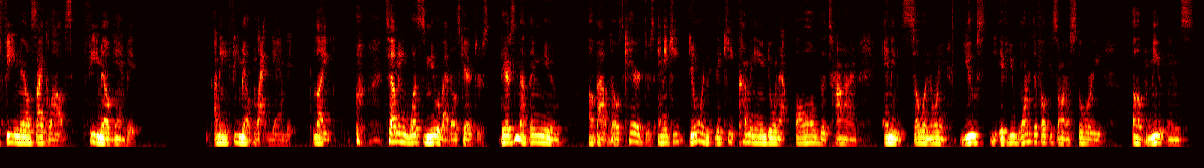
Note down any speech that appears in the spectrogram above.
female Cyclops, female Gambit. I mean, female Black Gambit. Like, tell me what's new about those characters. There's nothing new about those characters. And they keep doing it. They keep coming in and doing that all the time. And it's so annoying. You, if you wanted to focus on a story of mutants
